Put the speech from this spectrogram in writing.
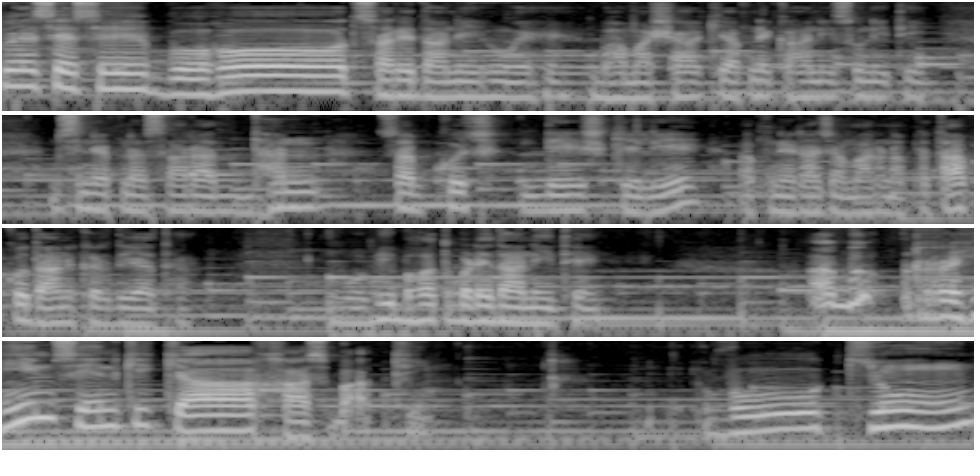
तो ऐसे ऐसे बहुत सारे दानी हुए हैं। भामाशाह की आपने कहानी सुनी थी। जिसने अपना सारा धन, सब कुछ देश के लिए अपने राजा महाराणा प्रताप को दान कर दिया था। वो भी बहुत बड़े दानी थे। अब रहीम सेन की क्या खास बात थी? वो क्यों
